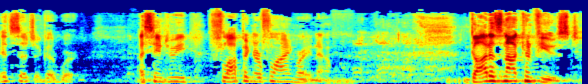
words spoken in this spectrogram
It's such a good word. I seem to be flopping or flying right now. God is not confused.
